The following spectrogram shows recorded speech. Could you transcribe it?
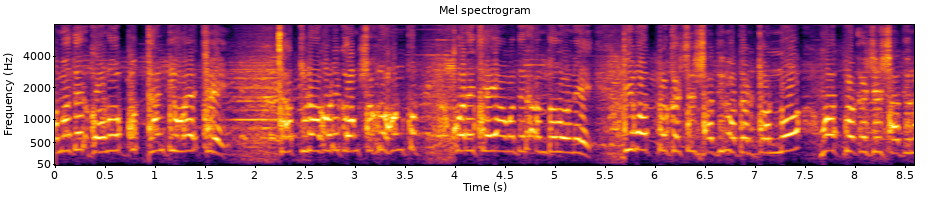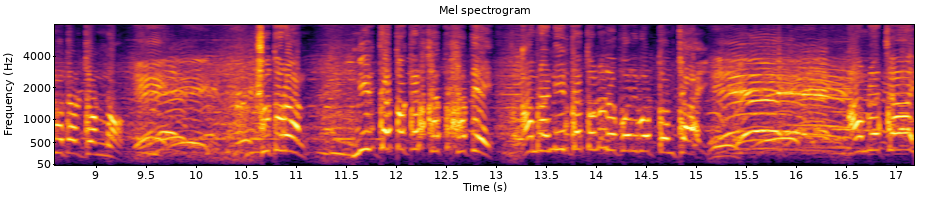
আমাদের গণ অভ্যুত্থানটি হয়েছে, ছাত্র নাগরিক অংশগ্রহণ করেছে আমাদের আন্দোলনে। দ্বিমত প্রকাশের স্বাধীনতার জন্য, মত প্রকাশের স্বাধীনতার জন্য। সুতরাং নির্যাতকের সাথে সাথে আমরা নির্যাতনের পরিবর্তন চাই। আমরা চাই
